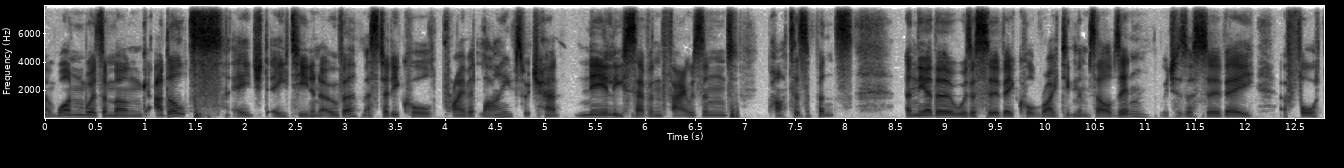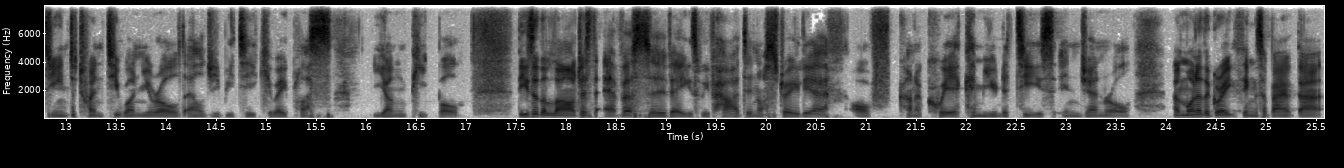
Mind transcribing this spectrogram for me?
Uh, one was among adults aged 18 and over, a study called Private Lives, which had nearly 7,000 participants. And the other was a survey called Writing Themselves In, which is a survey of 14 to 21 year old LGBTQA plus young people. These are the largest ever surveys we've had in Australia of kind of queer communities in general. And one of the great things about that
